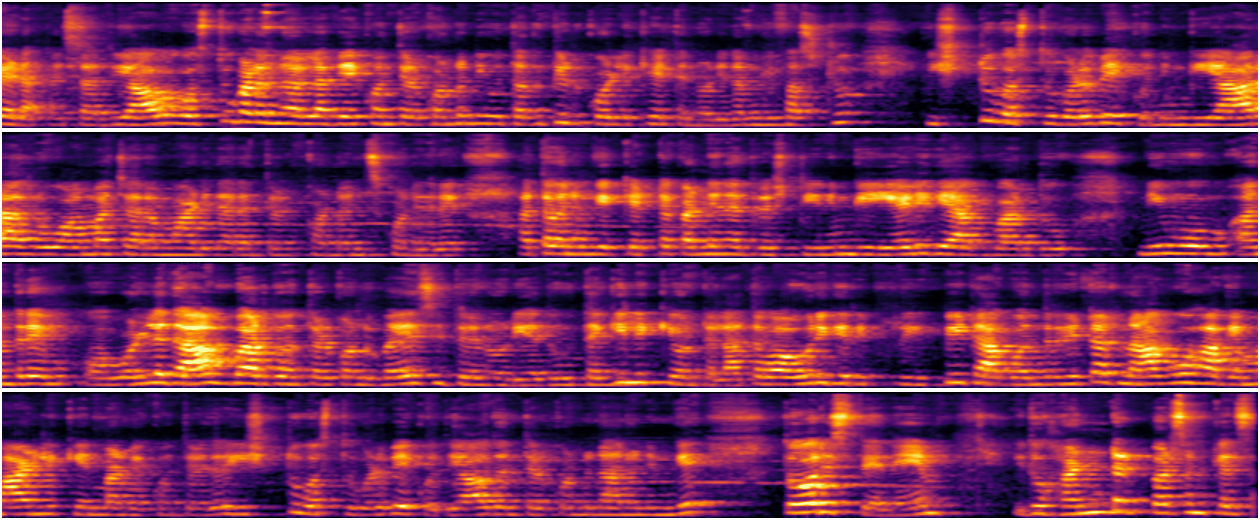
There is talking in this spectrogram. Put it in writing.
ಬೇಡ, ಆಯ್ತಾ, ಅದು ಯಾವ ವಸ್ತುಗಳನ್ನೆಲ್ಲ ಬೇಕು ಅಂತ ಹೇಳ್ಕೊಂಡು ನೀವು ತೆಗೆದಿಟ್ಕೊಳ್ಳಿಕ್ಕೆ ಹೇಳ್ತೇನೆ ನೋಡಿ, ನಮಗೆ ಫಸ್ಟು ಇಷ್ಟು ವಸ್ತುಗಳು ಬೇಕು, ನಿಮಗೆ ಯಾರಾದರೂ ವಾಮಾಚಾರ ಮಾಡಿದ್ದಾರೆ ಅಂತ ಹೇಳ್ಕೊಂಡು ಅನ್ಸ್ಕೊಂಡಿದ್ರೆ, ಅಥವಾ ನಿಮಗೆ ಕೆಟ್ಟ ಕಣ್ಣಿನ ದೃಷ್ಟಿ, ನಿಮಗೆ ಏಳಿಗೆ ಆಗಬಾರ್ದು, ನೀವು ಅಂದರೆ ಒಳ್ಳೇದಾಗಬಾರ್ದು ಅಂತ ಹೇಳ್ಕೊಂಡು ಬಯಸಿದ್ರೆ ನೋಡಿ, ಅದು ತೆಗಿಲಿಕ್ಕೆ ಉಂಟಲ್ಲ, ಅಥವಾ ಅವರಿಗೆ ರಿಪೀಟ್ ಆಗೋ, ಅಂದರೆ ರಿಟರ್ನ್ ಆಗೋ ಹಾಗೆ ಮಾಡಲಿಕ್ಕೆ ಏನು ಮಾಡಬೇಕು ಅಂತ ಹೇಳಿದ್ರೆ ಇಷ್ಟು ವಸ್ತುಗಳು ಬೇಕು. ಅದು ಯಾವುದಂತ ಹೇಳ್ಕೊಂಡು ನಾನು ನಿಮಗೆ ತೋರಿಸ್ತೇನೆ. ಇದು ಹಂಡ್ರೆಡ್ ಪರ್ಸೆಂಟ್ ಕೆಲಸ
